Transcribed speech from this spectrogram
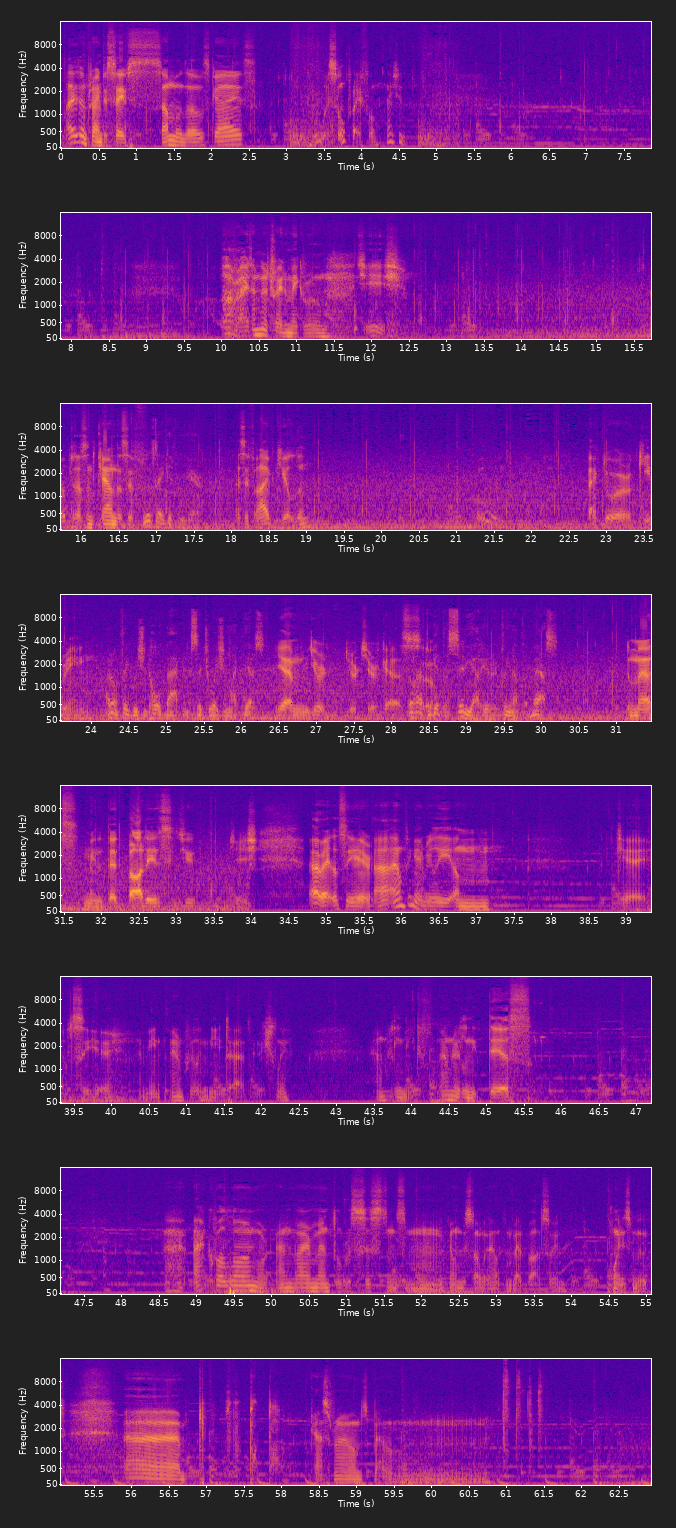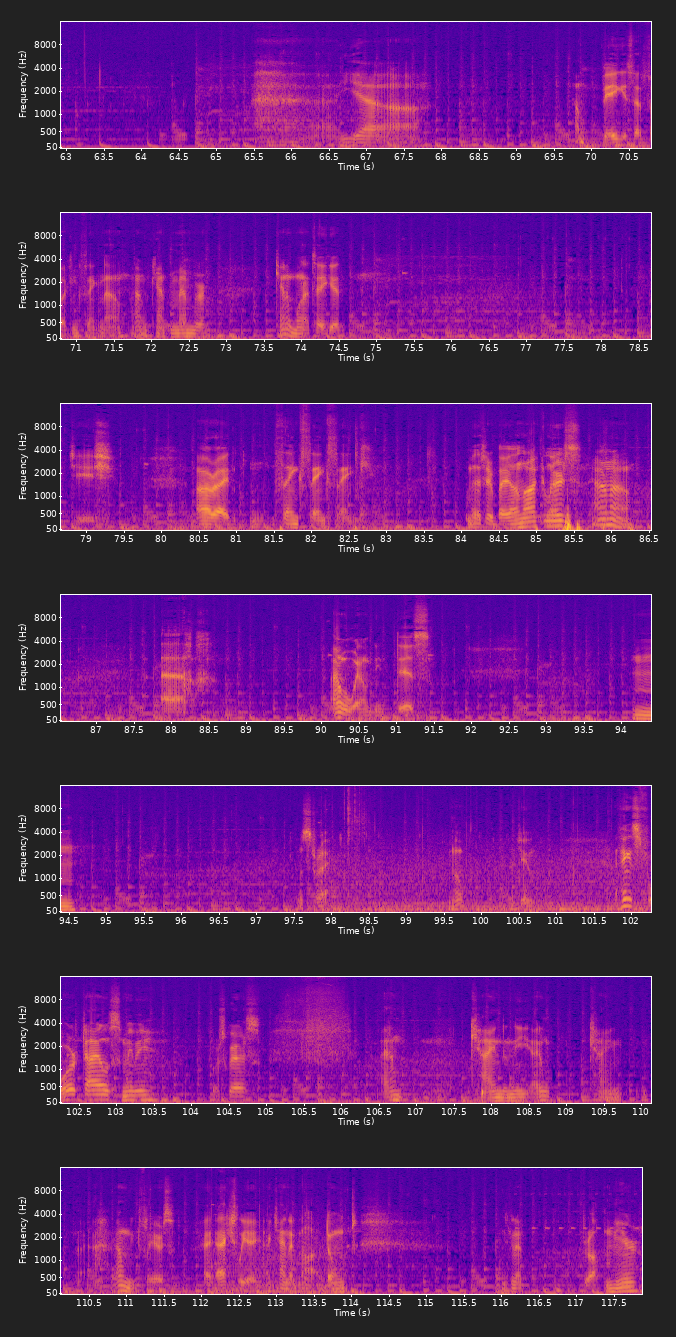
I think I'm trying to save some of those guys. Ooh, assault rifle. I should... Alright, I'm gonna try to make room. Jeez. Hope that doesn't count as if We'll take it from here. as if I've killed them. Ooh. Backdoor keyring. I don't think we should hold back in a situation like this. Yeah, I mean, you're you're a jerk ass. They'll have to get the city out here to clean up the mess. the mess. I mean, the dead bodies. You, jeez. All right, let's see here. I, I don't think I really um. Okay, let's see here. I mean, I don't really need that actually. I don't really need. I don't really need this. Aqualung or environmental resistance. Mm, can only start with help from medbot, so point is moot. Uh, gas rounds, battle. mm, yeah. How big is that fucking thing now? I can't remember. kind of want to take it. Alright. Think, think, think. Military binoculars? I don't know. Uh, oh, I don't need this. Hmm. Let's try. Nope. Not you. I think it's four tiles, maybe. Four squares. I don't kinda need. I don't kind. Don't need flares. I, actually, I, I kinda not don't. I'm gonna drop them here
